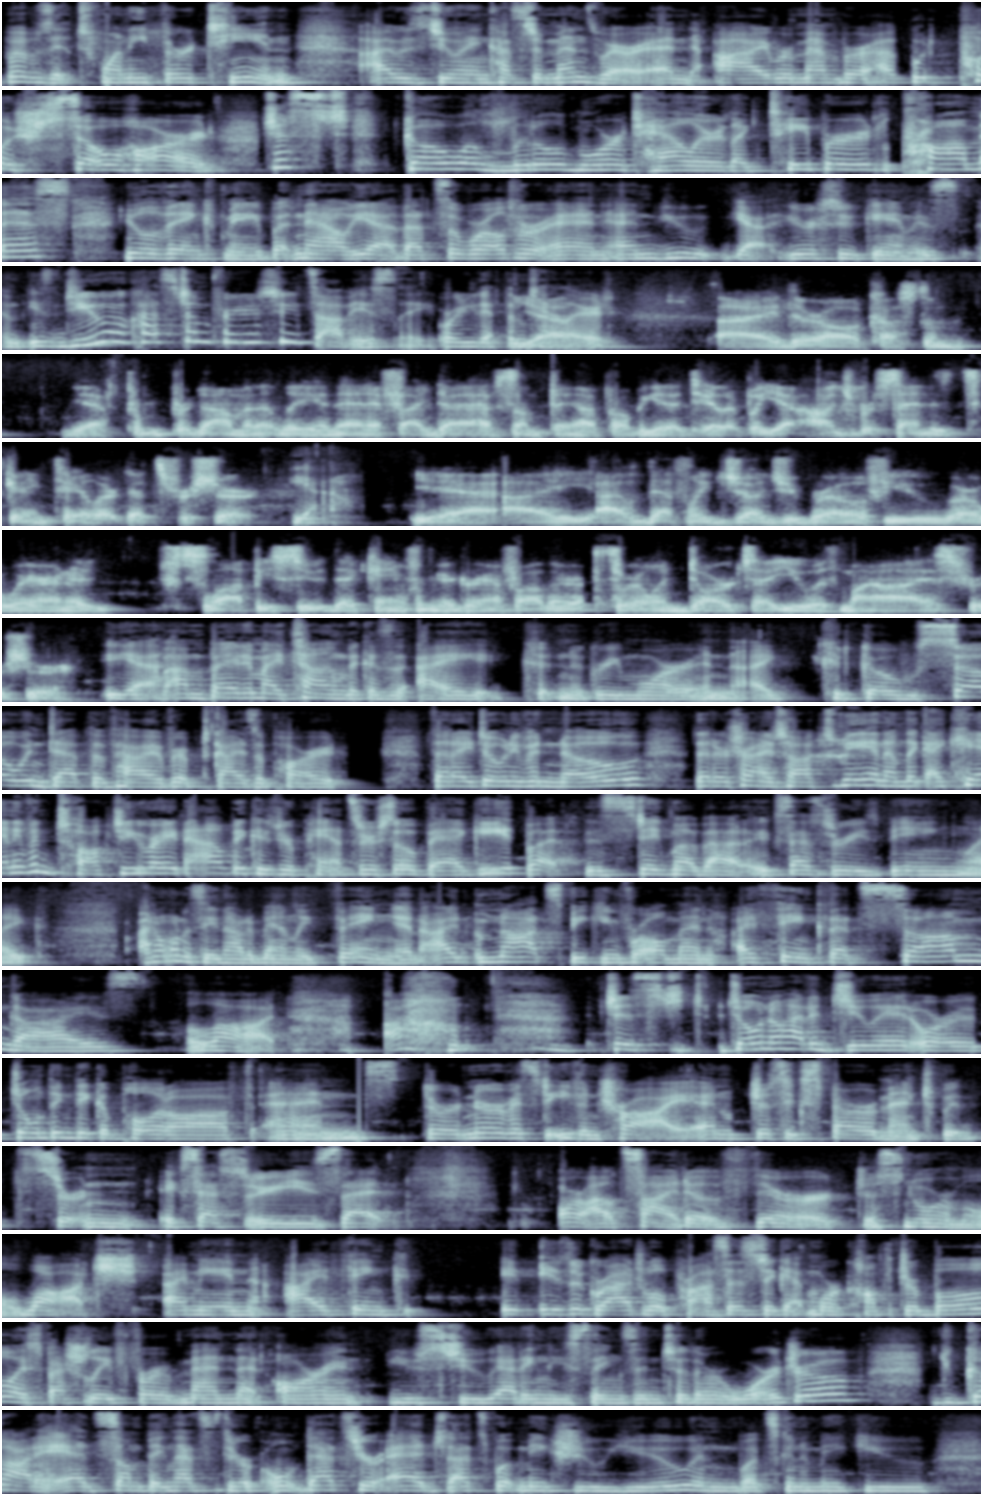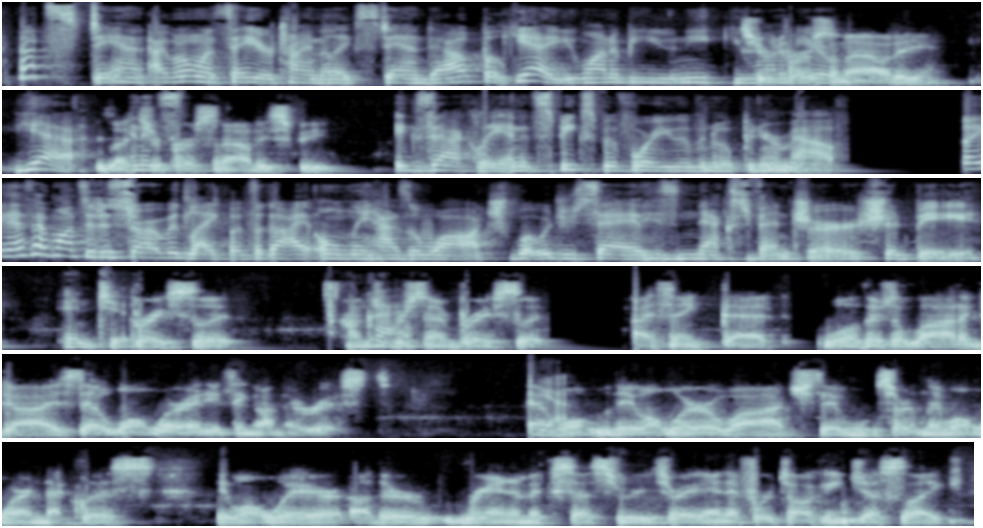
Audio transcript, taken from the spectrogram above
what was it 2013 i was doing custom menswear and i remember i would push so hard just go a little more tailored like tapered promise you'll thank me but now yeah that's the world we're in and you yeah your suit game is, is do you go custom for your suits obviously or you get them yeah, tailored i they're all custom yeah, predominantly. And then if I have something, I'll probably get it tailored. But yeah, 100% it's getting tailored. That's for sure. Yeah. Yeah, I I'll definitely judge you, bro, if you are wearing a sloppy suit that came from your grandfather, throwing darts at you with my eyes for sure. Yeah, I'm biting my tongue because I couldn't agree more, and I could go so in depth of how I ripped guys apart that I don't even know that are trying to talk to me, and I'm like, I can't even talk to you right now because your pants are so baggy. But the stigma about accessories being like I don't want to say not a manly thing. And I, am not speaking for all men. I think that some guys a lot. Um, just don't know how to do it or don't think they could pull it off and they're nervous to even try and just experiment with certain accessories that are outside of their just normal watch. I mean, I think it is a gradual process to get more comfortable, especially for men that aren't used to adding these things into their wardrobe. You got to add something that's your own, that's your edge. That's what makes you you and what's going to make you not stand. I don't want to say you're trying to like stand out, but yeah, you want to be unique. You want to be personality. yeah. It lets your personality speak. Exactly. And it speaks before you even open your mouth. I guess I wanted to start with like, if a guy only has a watch, what would you say his next venture should be into? Bracelet. 100% okay. bracelet. I think that, well, there's a lot of guys that won't wear anything on their wrist. And yeah. won't, they won't wear a watch. They certainly won't wear a necklace. They won't wear other random accessories, right? And if we're talking just like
